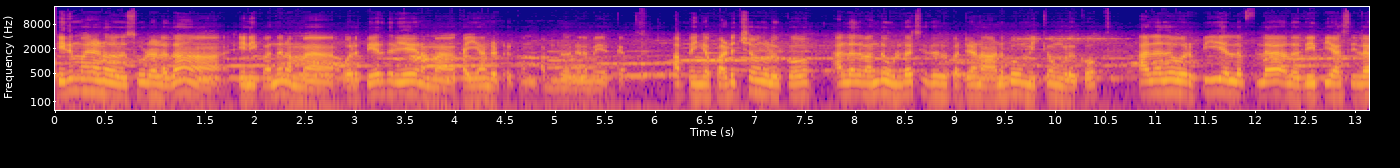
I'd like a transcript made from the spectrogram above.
இது மாதிரியான ஒரு சூழலை தான் இன்னைக்கு வந்து நம்ம ஒரு தேர்தலையே நம்ம கையாண்டுட்ருக்கோம் அப்படின்ற ஒரு நிலைமை இருக்குது அப்போ இங்கே படித்தவங்களுக்கோ அல்லது வந்து உள்ளாட்சி தேர்தல் பற்றியான அனுபவம் மிக்கவங்களுக்கோ அல்லது ஒரு பிஎல்எஃப்ல அல்லது விபிஆர்சியில்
